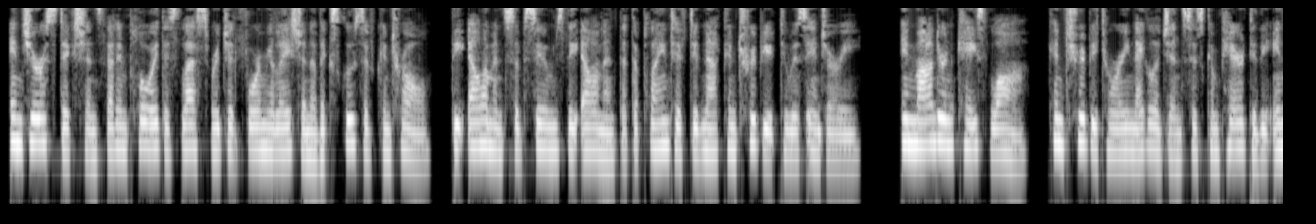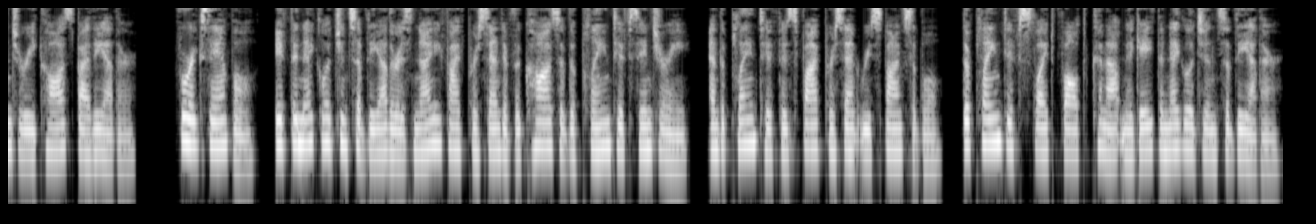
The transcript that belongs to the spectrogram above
In jurisdictions that employ this less rigid formulation of exclusive control, the element subsumes the element that the plaintiff did not contribute to his injury. In modern case law, contributory negligence is compared to the injury caused by the other. For example, if the negligence of the other is 95% of the cause of the plaintiff's injury, and the plaintiff is 5% responsible, the plaintiff's slight fault cannot negate the negligence of the other.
